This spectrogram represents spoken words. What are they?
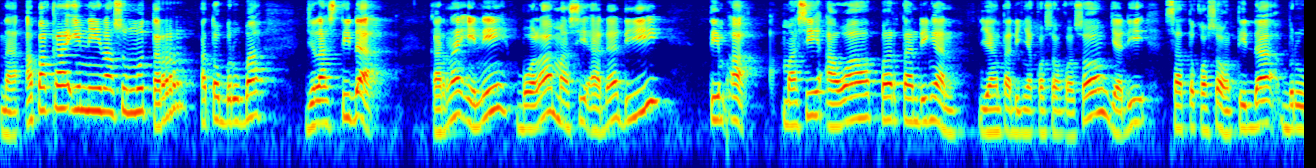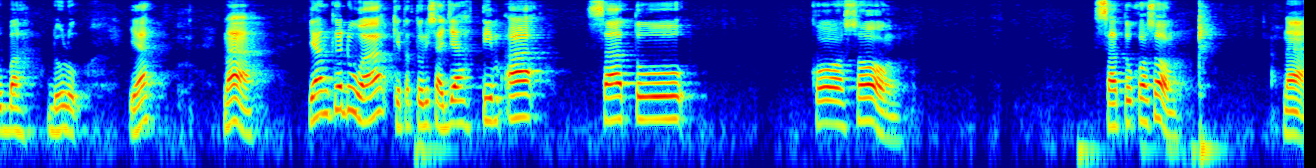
Nah, apakah ini langsung muter atau berubah? Jelas tidak. Karena ini bola masih ada di tim A. Masih awal pertandingan. Yang tadinya 0-0 jadi 1-0. Tidak berubah dulu. Ya. Nah, yang kedua kita tulis saja tim A 1 0 1-0. Nah,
